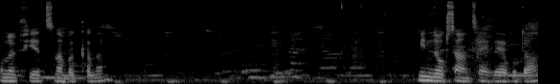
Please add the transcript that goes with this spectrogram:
Bunun fiyatına bakalım. 1090 TL bu da.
